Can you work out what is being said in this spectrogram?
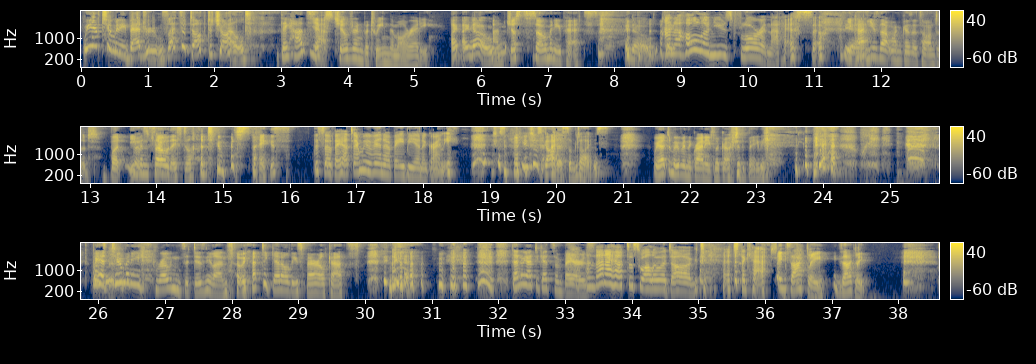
We have too many bedrooms. Let's adopt a child. They had six Yeah. children between them already, I, I know. and just so many pets. I know. And a whole unused floor in that house, so You can't use that one because it's haunted. But even That's so, true. they still had too much space. so they had to move in a baby and a granny. just you just got us sometimes. We had to move in the granny to look after the baby. yeah. we had too many rodents at Disneyland, so we had to get all these feral cats. then we had to get some bears. And then I had to swallow a dog to catch the cat. exactly, exactly.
